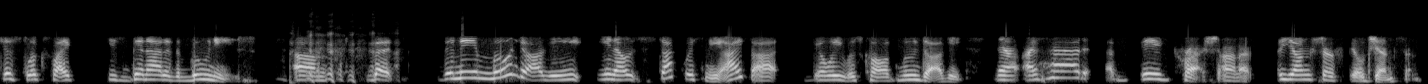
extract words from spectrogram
just looks like he's been out of the boonies. Um, but the name Moondoggie, you know, stuck with me. I thought Billy was called Moondoggie. Now, I had a big crush on a, a young surf Bill Jensen,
